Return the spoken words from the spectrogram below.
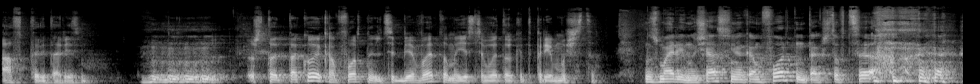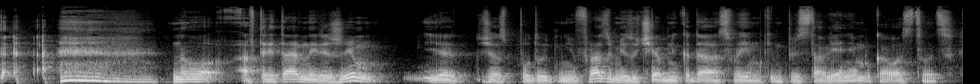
Авторитаризм. Что это такое? Комфортно ли тебе в этом, если в этом какое-то преимущество? Ну смотри, ну сейчас мне комфортно, так что в целом... Но авторитарный режим, я сейчас буду не фразами из учебника, да, а своим каким-то представлением руководствоваться –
